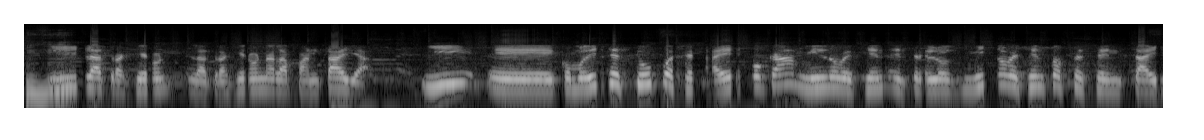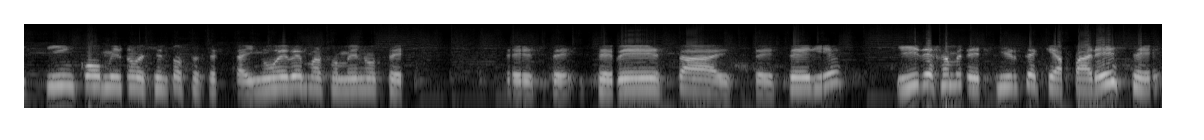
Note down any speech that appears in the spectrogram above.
uh -huh. y la trajeron, la trajeron a la pantalla. Y eh, como dices tú, pues en la época, 1900, entre los 1965, 1969 más o menos se, este, se ve esta este, serie. Y déjame decirte que aparece,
